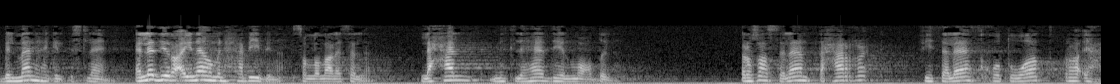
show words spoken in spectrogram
بالمنهج الإسلامي الذي رأيناه من حبيبنا صلى الله عليه وسلم. لحل مثل هذه المعضلة. الرسول صلى الله عليه وسلم تحرك في ثلاث خطوات رائعة.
